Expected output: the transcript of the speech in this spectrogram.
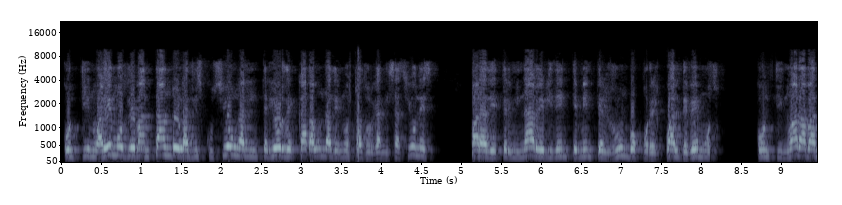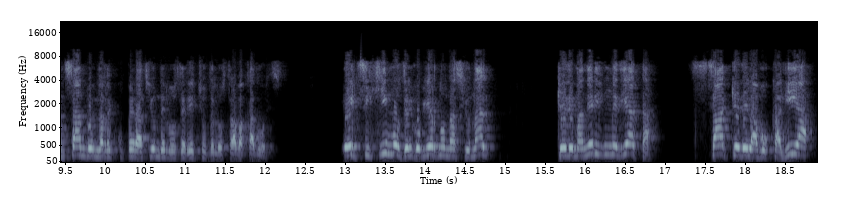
continuaremos levantando la discusión al interior de cada una de nuestras organizaciones para determinar evidentemente el rumbo por el cual debemos continuar avanzando en la recuperación de los derechos de los trabajadores. Exigimos del gobierno nacional que de manera inmediata saque de la vocalía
